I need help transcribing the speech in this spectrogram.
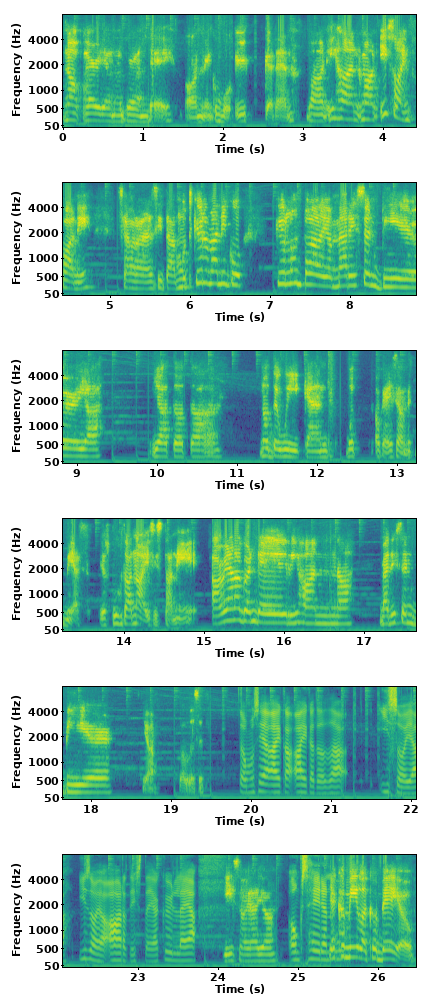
No Ariana Grande on niinku mun ykkönen. Mä oon ihan, mä oon isoin fani, seuraan sitä. Mut kyllä mä niinku, kyllä on paljon Madison Beer ja, ja tota, no The Weeknd, mutta okei okay, se on nyt mies. Jos puhutaan naisista, niin Ariana Grande, Rihanna, Madison Beer, ja tällaiset. Tuommoisia aika, aika tota, isoja, isoja artisteja kyllä. Ja isoja, joo. Onks heidän... Ja Camila Cabello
